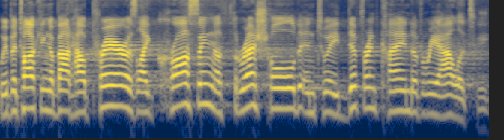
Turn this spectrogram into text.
We've been talking about how prayer is like crossing a threshold into a different kind of reality.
